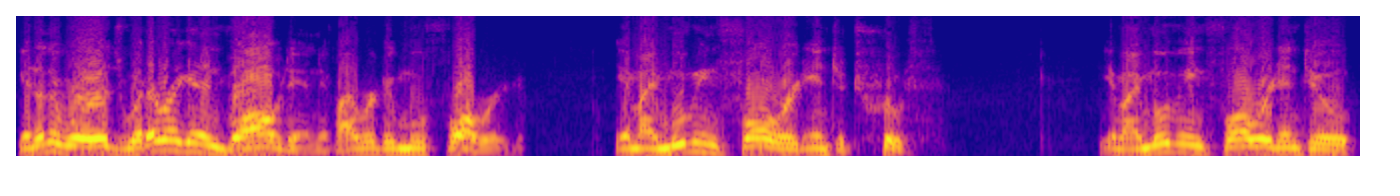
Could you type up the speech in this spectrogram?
In other words, whatever I get involved in, if I were to move forward, am I moving forward into truth? Am I moving forward into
